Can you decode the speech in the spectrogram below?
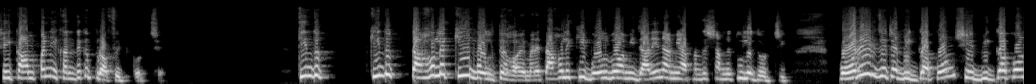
সেই কোম্পানি এখান থেকে প্রফিট করছে। কিন্তু কিন্তু তাহলে কি বলতে হয়? মানে তাহলে কি বলব আমি জানি না, আমি আপনাদের সামনে তুলে ধরছি। পরের যেটা বিজ্ঞাপন, সেই বিজ্ঞাপন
